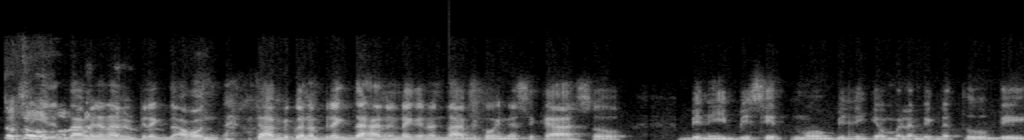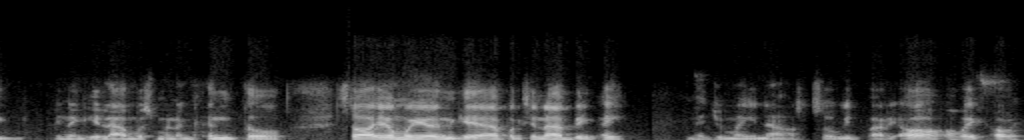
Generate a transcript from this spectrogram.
Kasi Totoo. ang dami na namin pinagda ako, dami ko nang pinagdahanan na gano'n, dami kong inasikaso, binibisit mo, binigyan mo lamig na tubig, pinaghilamos mo ng ganito. So ayaw mo yun, kaya pag sinabing, ay, medyo mahina ako sa weed, pare. Oh, okay, okay.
